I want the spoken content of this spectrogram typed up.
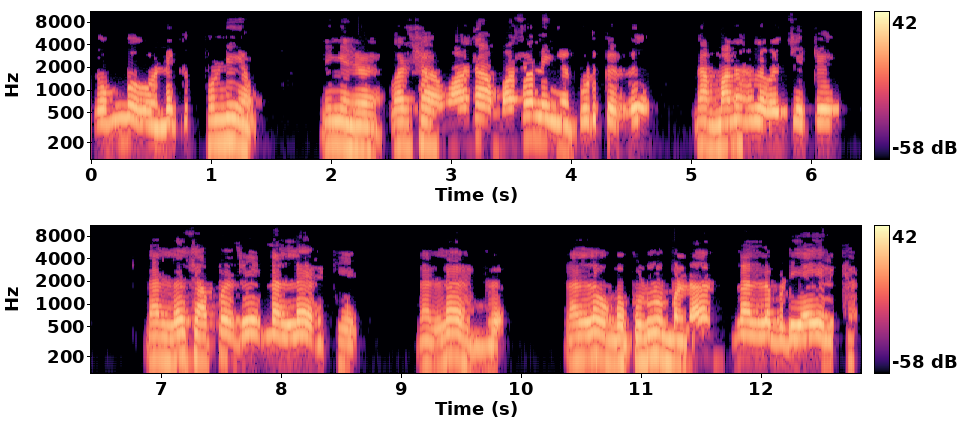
ரொம்ப உனக்கு புண்ணியம். நீங்கள் வருஷம் மாதம் மாதம் நீங்கள் கொடுக்கறது நான் மனசில் வச்சுட்டு நல்லா சாப்பிட்றது நல்லா இருக்கேன். நல்லா இருங்க. நல்லா உங்கள் குடும்பம்னா நல்லபடியாக இருக்கேன்.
